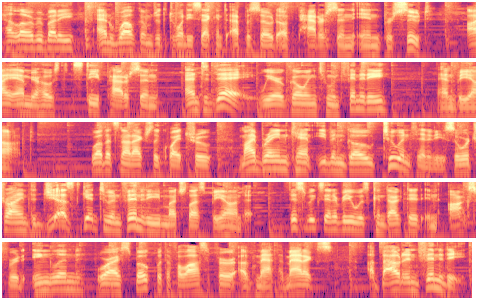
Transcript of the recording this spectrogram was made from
Hello, everybody, and welcome to the 22nd episode of Patterson in Pursuit. I am your host, Steve Patterson, and today we are going to infinity and beyond. Well, that's not actually quite true. My brain can't even go to infinity, so we're trying to just get to infinity, much less beyond it. This week's interview was conducted in Oxford, England, where I spoke with a philosopher of mathematics about infinity.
